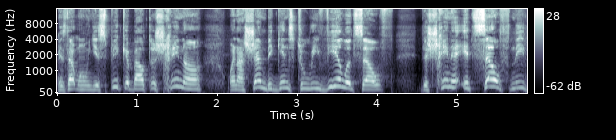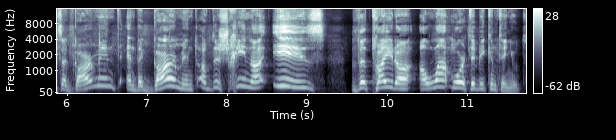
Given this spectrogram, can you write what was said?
is that when you speak about the Shechina, when Hashem begins to reveal itself, the Shechina itself needs a garment, and the garment of the Shechina is the Torah. A lot more to be continued.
